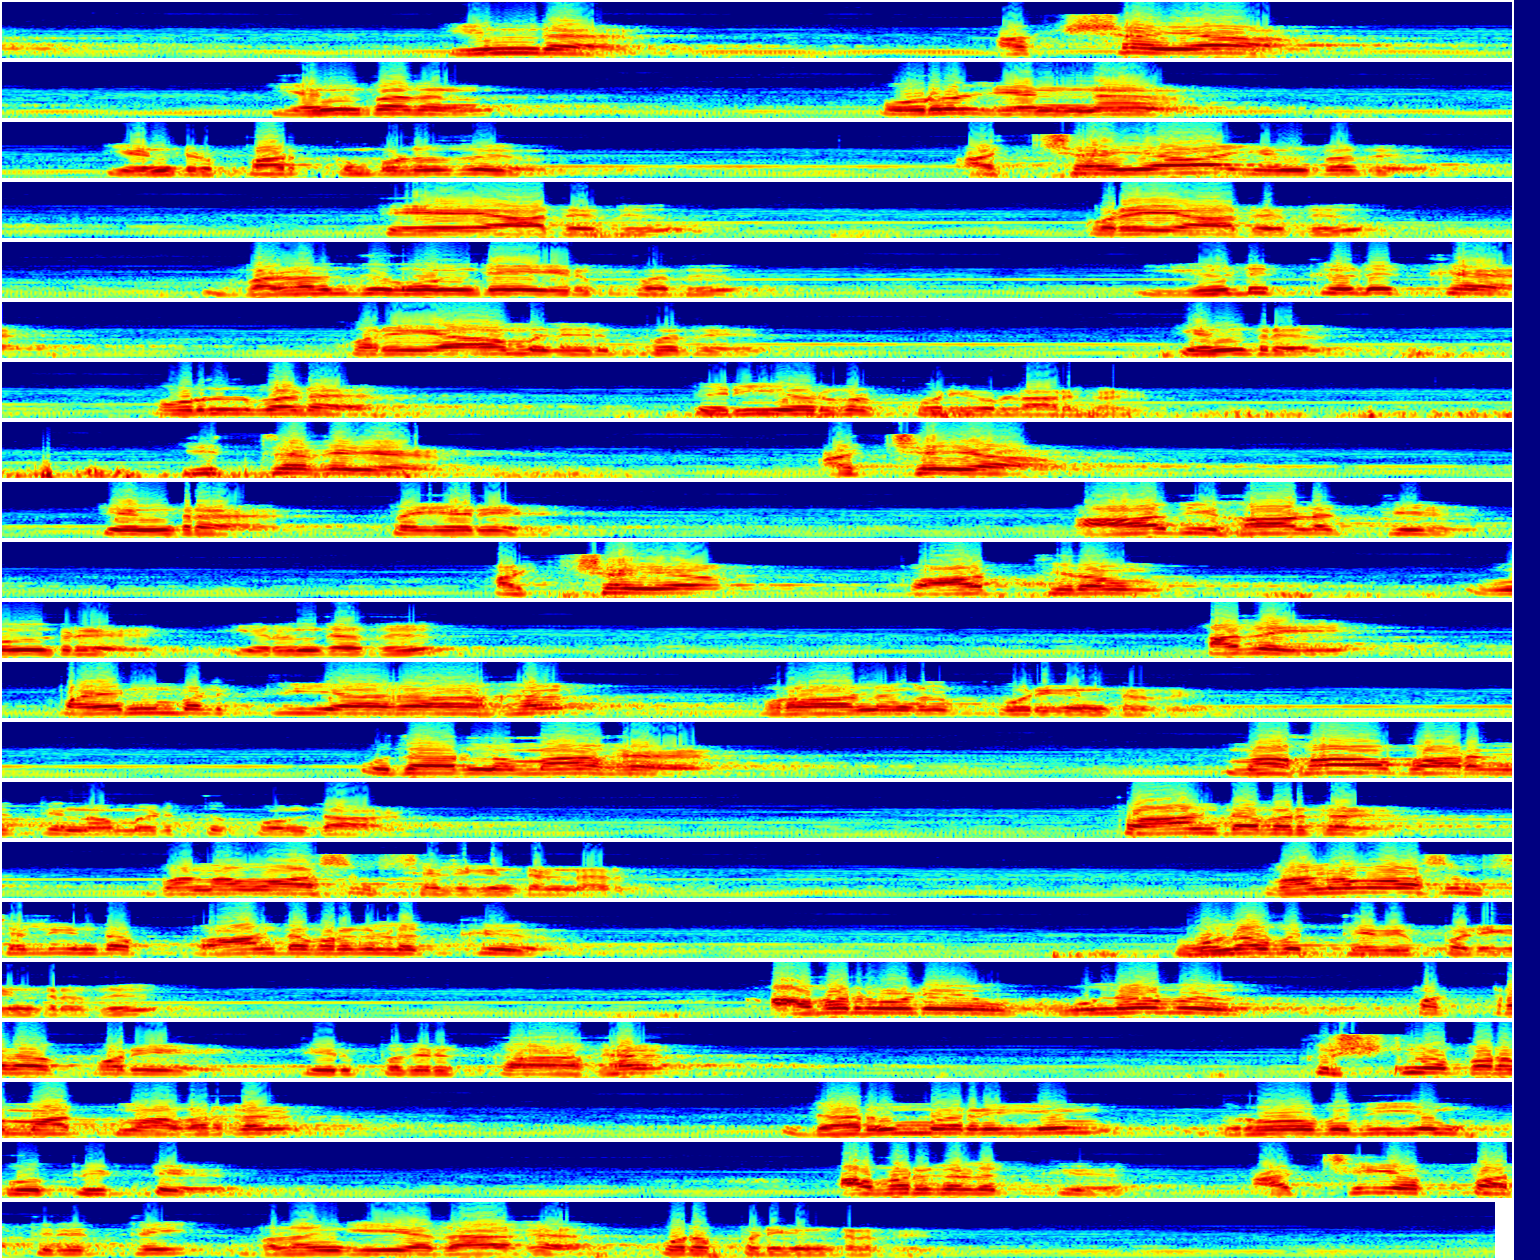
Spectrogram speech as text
இந்த அக்ஷயா என்பதன் பொருள் என்ன என்று பார்க்கும் பொழுது அச்சயா என்பது தேயாதது குறையாதது வளர்ந்து கொண்டே இருப்பது எடுக்கெடுக்க குறையாமல் இருப்பது என்று பொருள்பட பெரியோர்கள் கூறியுள்ளார்கள். இத்தகைய அச்சயா என்ற பெயரில் ஆதி காலத்தில் அட்சய பாத்திரம் ஒன்று இருந்தது. அதை பயன்படுத்தியதாக புராணங்கள் கூறுகின்றது. உதாரணமாக மகாபாரதத்தை நாம் எடுத்துக்கொண்டால் பாண்டவர்கள் வனவாசம் செல்கின்றனர். வனவாசம் செல்கின்ற பாண்டவர்களுக்கு உணவு தேவைப்படுகின்றது. அவருடைய உணவு பற்றாக்குறை தீர்ப்பதற்காக கிருஷ்ண பரமாத்மா அவர்கள் தர்மரையும் திரௌபதியும் கூப்பிட்டு அவர்களுக்கு அச்சய பாத்திரத்தை வழங்கியதாக கூறப்படுகின்றது.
